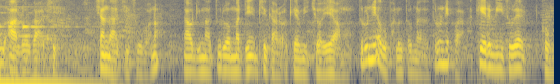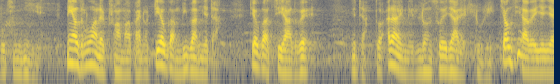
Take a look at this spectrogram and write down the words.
ဥအားလောကအဖြစ်ချမ်းသာကြည်ဆိုပေါ့နော်နောက်ဒီမှာသူတော်မတင်အဖြစ်ကတော့ Academy ကျော်ရဲအောင်သူတို့နှစ်ယောက်ကိုဘာလို့သုံးတာလဲသူတို့နှစ်ယောက်က Academy ဆိုတဲ့ဂုဏ်ပုတ်ချင်းညီတယ်နှစ်ယောက်စလုံးကလည်း drama ဘိုင်းတော့တယောက်ကမိဘမြတ်တာတယောက်ကဆရာတစ်ပည့်မြတ်တာသူအဲ့ဒါတွေနဲ့လွန်ဆွဲကြတဲ့လူတွေကြောက်စရာပဲရဲရဲ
